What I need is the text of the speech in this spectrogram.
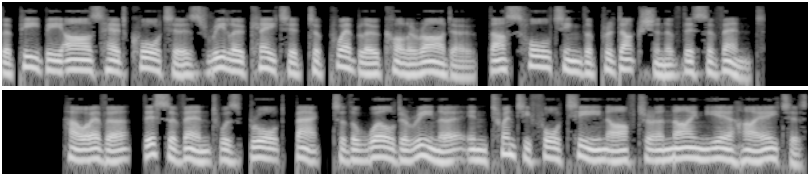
the PBR's headquarters relocated to Pueblo, Colorado, thus halting the production of this event. However, this event was brought back to the World Arena in 2014 after a nine-year hiatus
